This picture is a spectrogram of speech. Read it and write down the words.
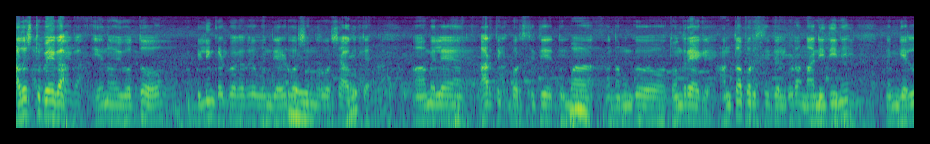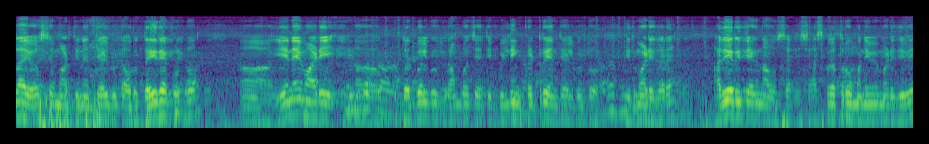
ಆದಷ್ಟು ಬೇಗ, ಏನು ಇವತ್ತು ಬಿಲ್ಡಿಂಗ್ ಕಟ್ಟಬೇಕಾದ್ರೆ ಒಂದು ಎರಡು ವರ್ಷ, ಮೂರು ವರ್ಷ ಆಗುತ್ತೆ. ಆಮೇಲೆ ಆರ್ಥಿಕ ಪರಿಸ್ಥಿತಿ ತುಂಬ ನಮಗೂ ತೊಂದರೆಯಾಗಿ ಅಂಥ ಪರಿಸ್ಥಿತಿಯಲ್ಲಿ ಕೂಡ ನಾನಿದ್ದೀನಿ. ನಿಮಗೆಲ್ಲ ವ್ಯವಸ್ಥೆ ಮಾಡ್ತೀನಿ ಅಂತ ಹೇಳಿಬಿಟ್ಟು ಅವರು ಧೈರ್ಯ ಕೊಟ್ಟು ಏನೇ ಮಾಡಿ ದೊಡ್ಡಬೆಲ್ಗು ಗ್ರಾಮ ಪಂಚಾಯತಿ ಬಿಲ್ಡಿಂಗ್ ಕಟ್ಟ್ರಿ ಅಂತ ಹೇಳಿಬಿಟ್ಟು ಇದು ಮಾಡಿದ್ದಾರೆ. ಅದೇ ರೀತಿಯಾಗಿ ನಾವು ಶಾಸಕರತ್ರ ಶಾಸಕರ ಮನವಿ ಮಾಡಿದ್ದೀವಿ.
